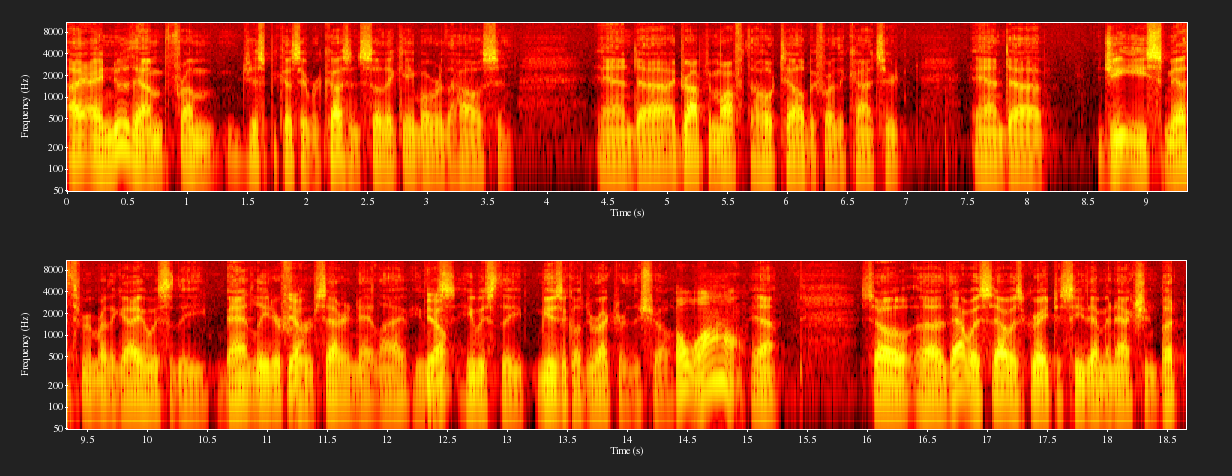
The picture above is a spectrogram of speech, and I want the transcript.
I, I knew them from just because they were cousins, so they came over to the house, and and uh, I dropped them off at the hotel before the concert, and. Uh, G.E. Smith, remember the guy who was the band leader for Yeah. Saturday Night Live? He Yeah. was he was the musical director of the show. Oh wow. Yeah. So uh, that was that was great to see them in action. But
